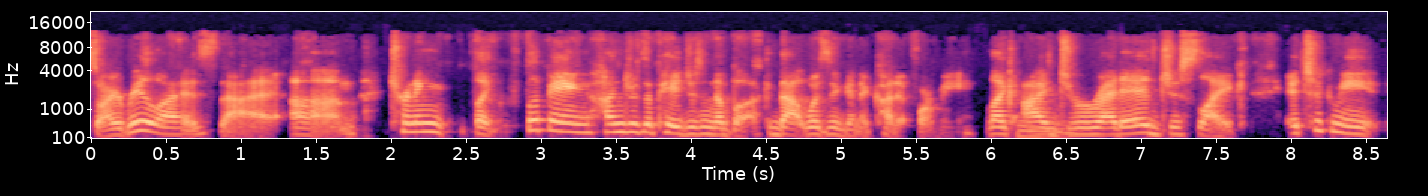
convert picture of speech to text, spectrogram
So I realized that um, turning, like flipping hundreds of pages in a book, that wasn't going to cut it for me. Like mm. I dreaded just like, it took me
